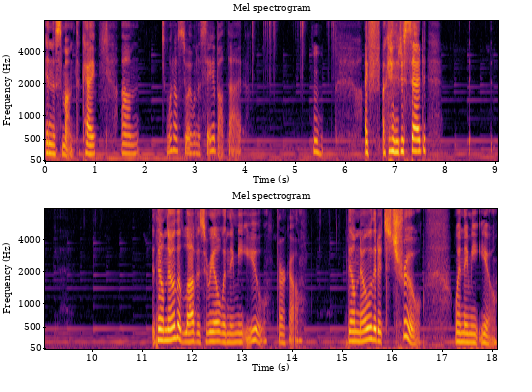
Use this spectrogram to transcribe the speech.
in this month. Okay, um, what else do I want to say about that? Hmm. I f- okay, they just said they'll know the love is real when they meet you, Virgo. They'll know that it's true when they meet you.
